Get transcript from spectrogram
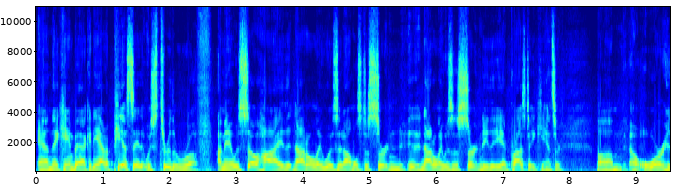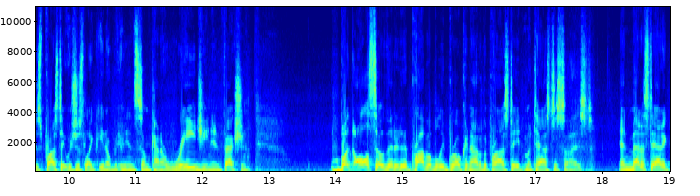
And they came back, and he had a PSA that was through the roof. I mean, it was so high that not only was it almost a certain, not only was a certainty that he had prostate cancer, um, or his prostate was just like you know in some kind of raging infection, but also that it had probably broken out of the prostate and metastasized. And metastatic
